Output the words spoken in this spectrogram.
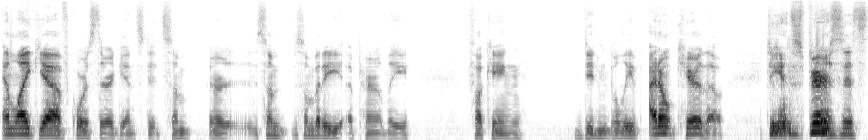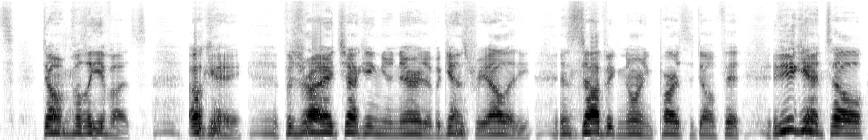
And like, yeah, of course they're against it. Some or some somebody apparently fucking didn't believe. I don't care though. The conspiracists don't believe us. Okay, but try checking your narrative against reality and stop ignoring parts that don't fit. If you can't tell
